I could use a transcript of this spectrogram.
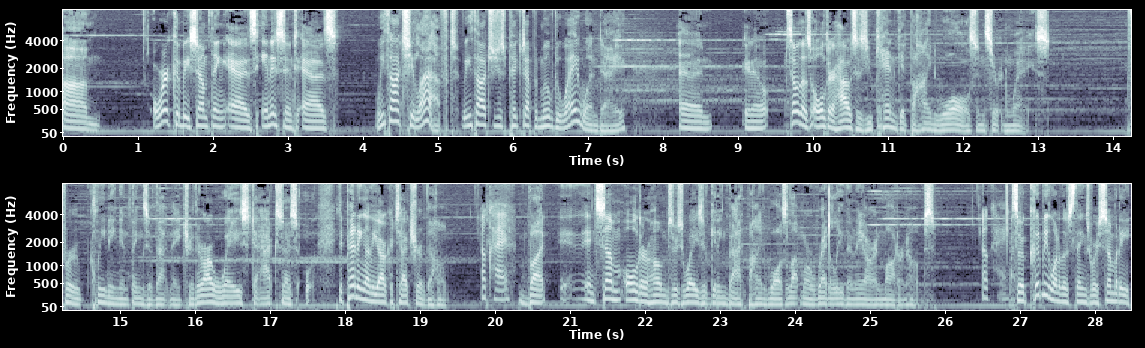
um, or it could be something as innocent as we thought she left. We thought she just picked up and moved away one day. And, you know, some of those older houses, you can get behind walls in certain ways for cleaning and things of that nature. There are ways to access, depending on the architecture of the home. Okay. But in some older homes, there's ways of getting back behind walls a lot more readily than they are in modern homes. Okay. So it could be one of those things where somebody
